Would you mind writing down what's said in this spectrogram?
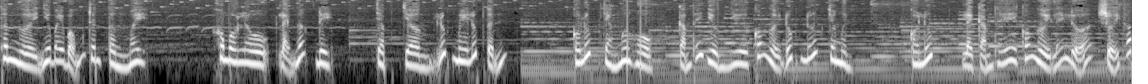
thân người như bay bổng trên tầng mây. Không bao lâu lại ngất đi, chập chờn lúc mê lúc tỉnh. Có lúc chàng mơ hồ cảm thấy dường như có người đút nước cho mình. Có lúc lại cảm thấy có người lấy lửa sưởi khắp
